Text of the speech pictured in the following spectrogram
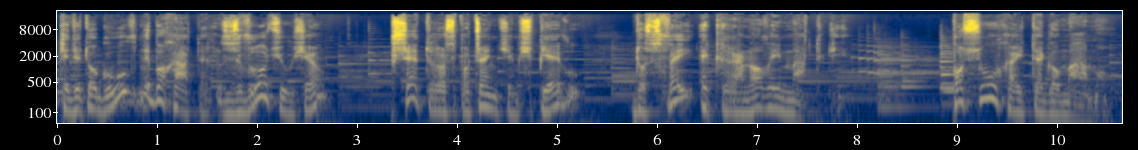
kiedy to główny bohater zwrócił się przed rozpoczęciem śpiewu do swej ekranowej matki. Posłuchaj tego, mamo.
